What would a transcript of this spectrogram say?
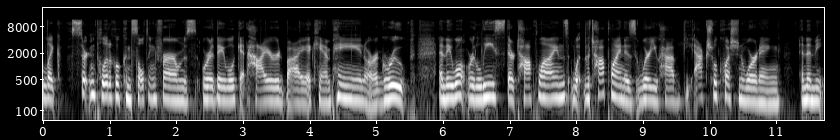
like certain political consulting firms where they will get hired by a campaign or a group and they won't release their top lines. What the top line is where you have the actual question wording and then the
